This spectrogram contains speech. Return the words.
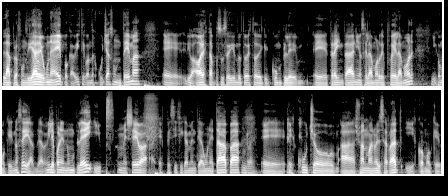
la profundidad de una época, ¿viste? Cuando escuchás un tema, eh, digo, ahora está sucediendo todo esto de que cumple eh, 30 años el amor después del amor, y como que, no sé, a, mí le ponen un play y pss, me lleva específicamente a una etapa, eh, escucho a Joan Manuel Serrat y es como que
